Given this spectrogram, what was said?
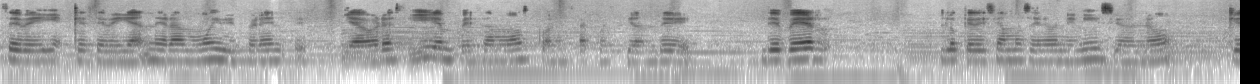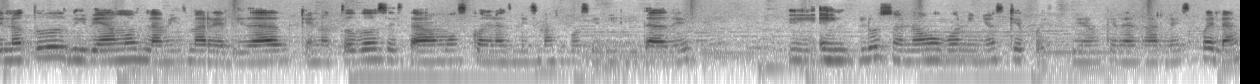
se veía, que se veían eran muy diferentes y ahora sí empezamos con esta cuestión de, de ver lo que decíamos en un inicio, ¿no? Que no todos vivíamos la misma realidad, que no todos estábamos con las mismas posibilidades e incluso no hubo niños que pues tuvieron que dejar la escuela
